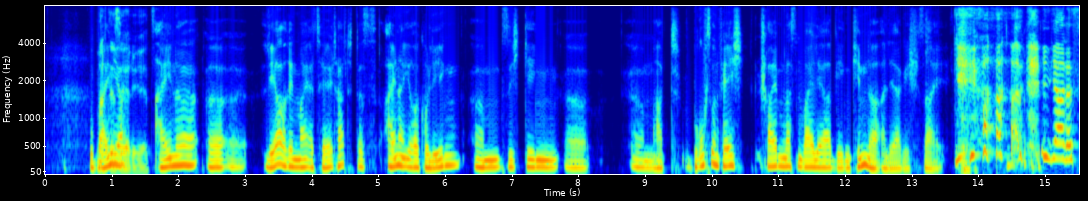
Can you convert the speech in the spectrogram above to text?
Wobei mir Serie jetzt. eine äh, äh, Lehrerin mal erzählt hat, dass einer ihrer Kollegen ähm, sich gegen äh, ähm, hat berufsunfähig schreiben lassen, weil er gegen Kinder allergisch sei. ja, das,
